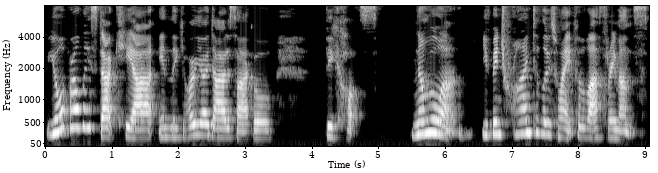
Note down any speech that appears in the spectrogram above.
you're probably stuck here in the yo yo dieter cycle because number one, you've been trying to lose weight for the last three months,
